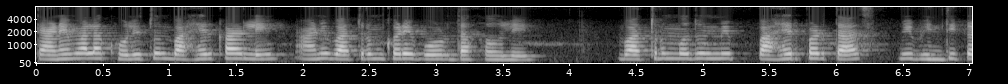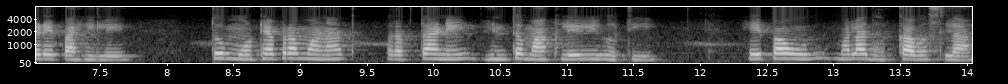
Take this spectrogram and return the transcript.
त्याने मला खोलीतून बाहेर काढले आणि बाथरूमकडे बोट दाखवले. बाथरूममधून मी बाहेर पडताच मी भिंतीकडे पाहिले. तो मोठ्या प्रमाणात रक्ताने भिंत माखलेली होती. हे पाहून मला धक्का बसला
